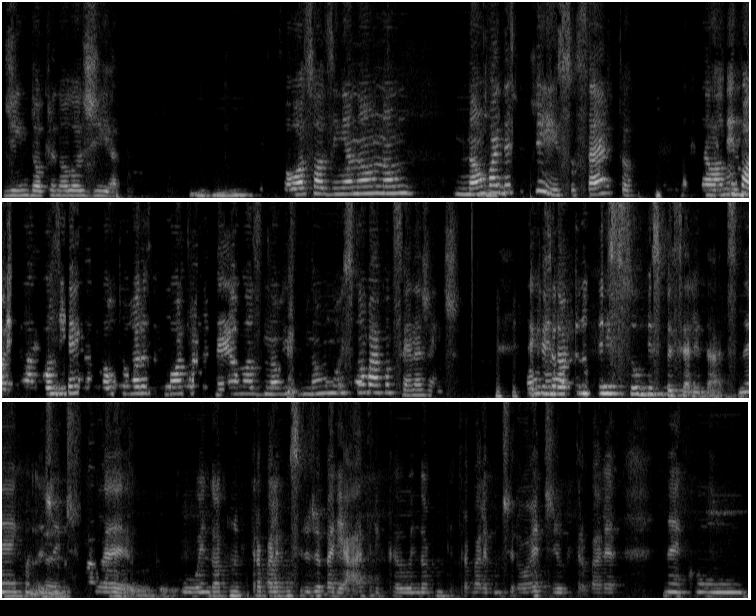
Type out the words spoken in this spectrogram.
de endocrinologia. Uhum. Pessoa sozinha não, não, não vai decidir isso, certo? Ela não pode. Gostei das doutoras, vou atrás delas. Não, não, isso não vai acontecer, né, gente? É que o endócrino tem subespecialidades, né? Quando a é. gente fala o, o, endócrino que trabalha com cirurgia bariátrica, o endócrino que trabalha com tiroide, o que trabalha né, com,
